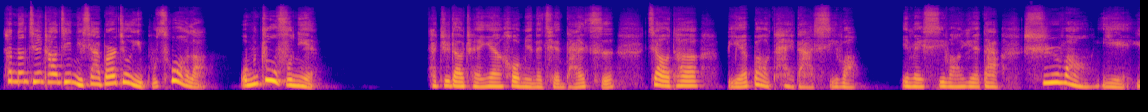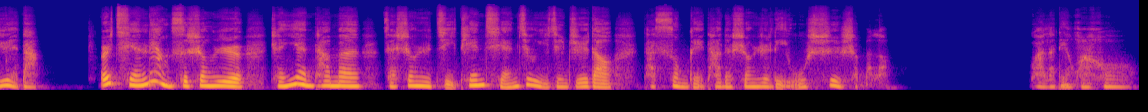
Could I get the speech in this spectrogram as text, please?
他能经常接你下班就已不错了。我们祝福你。”他知道陈燕后面的潜台词，叫他别抱太大希望，因为希望越大，失望也越大。而前两次生日，陈燕他们在生日几天前就已经知道他送给他的生日礼物是什么了。挂了电话后，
